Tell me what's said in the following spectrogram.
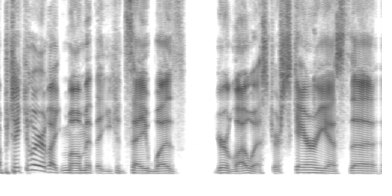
a particular like moment that you could say was your lowest, your scariest, the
